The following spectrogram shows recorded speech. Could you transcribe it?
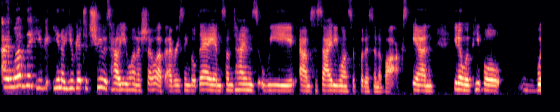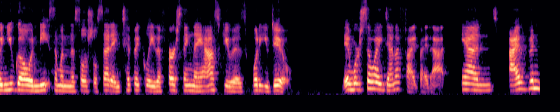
I love that you you know you get to choose how you want to show up every single day, and sometimes we um, society wants to put us in a box. And you know when people when you go and meet someone in a social setting, typically the first thing they ask you is, "What do you do?" And we're so identified by that. And I've been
